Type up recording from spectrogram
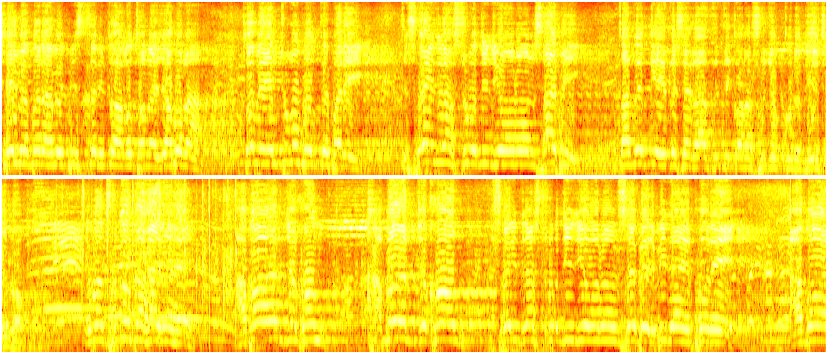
সেই ব্যাপারে আমি বিস্তারিত আলোচনায় যাব না। তবে এইটুকু বলতে পারি যে শহীদ রাষ্ট্রপতি রহমান সাহেবই তাদেরকে এদেশে রাজনীতি করার সুযোগ করে দিয়েছিল। এবং শুধু তাহাই নয় আবার যখন আবার যখন শহীদ রাষ্ট্রপতি রহমান সাহেবের বিদায়ের পরে আবার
